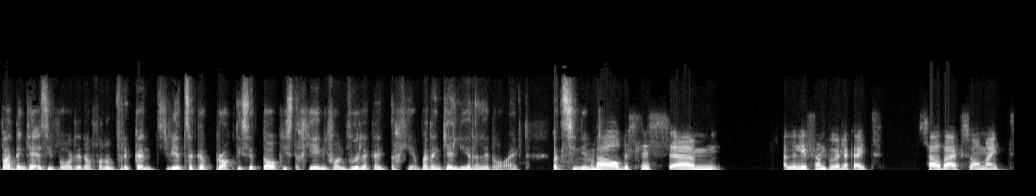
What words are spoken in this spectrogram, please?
wat dink jy is die waarde daarvan om vir 'n kind weet sulke praktiese taakies te gee en die verantwoordelikheid te gee? Wat dink jy leer hulle daaruit? Wat sien jy met Wel, beslis ehm um, hulle leef verantwoordelikheid, selfwerksaamheid,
